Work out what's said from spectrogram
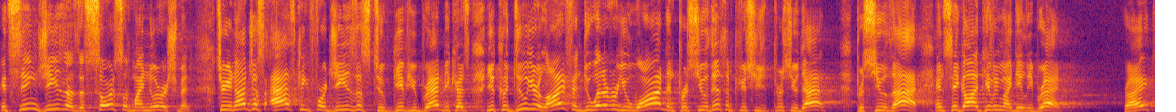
It's seeing Jesus as the source of my nourishment. So you're not just asking for Jesus to give you bread because you could do your life and do whatever you want and pursue this and pursue, pursue that, pursue that, and say, God, give me my daily bread, right?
